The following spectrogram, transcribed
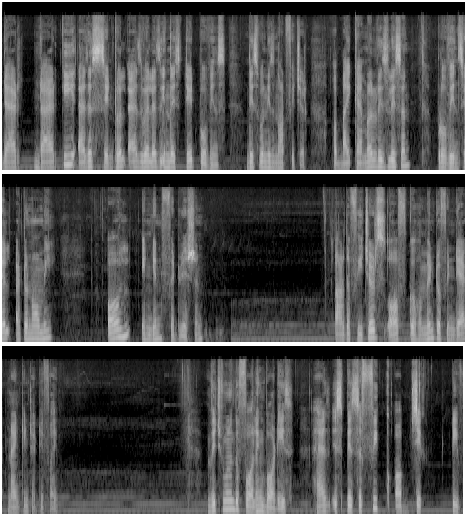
Diarchy as a central as well as in the state province. This one is not feature a bicameral resolution, provincial autonomy, all Indian Federation are the features of Government of India Act 1935. Which one of the following bodies has a specific objective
